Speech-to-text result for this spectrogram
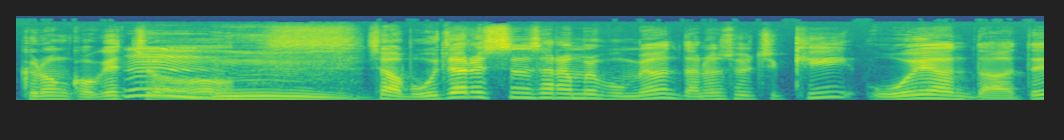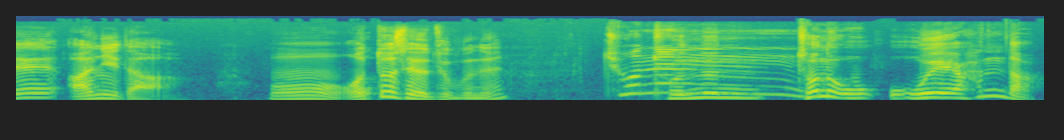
그런 거겠죠. 음. 음. 자, 모자를 쓴 사람을 보면 나는 솔직히 오해한다 대 아니다. 어, 어떠세요, 두 분은? 저는 저는 저는 오, 오해한다.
